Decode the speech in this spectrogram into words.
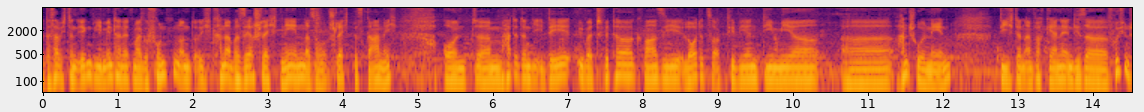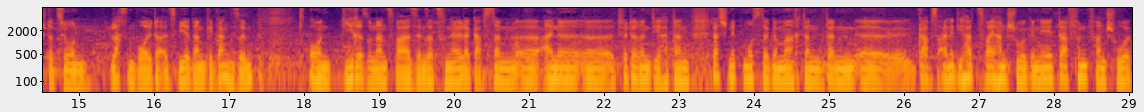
das habe ich dann irgendwie im Internet mal gefunden und ich kann aber sehr schlecht nähen, also schlecht bis gar nicht. Und ähm, hatte dann die Idee, über Twitter quasi Leute zu aktivieren, die mir äh, Handschuhe nähen, die ich dann einfach gerne in dieser Frühchenstation lassen wollte, als wir dann gegangen sind. Und die Resonanz war sensationell. Da gab es dann äh, eine äh, Twitterin, die hat dann das Schnittmuster gemacht. Dann, dann äh, gab es eine, die hat zwei Handschuhe genäht, da fünf Handschuhe.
